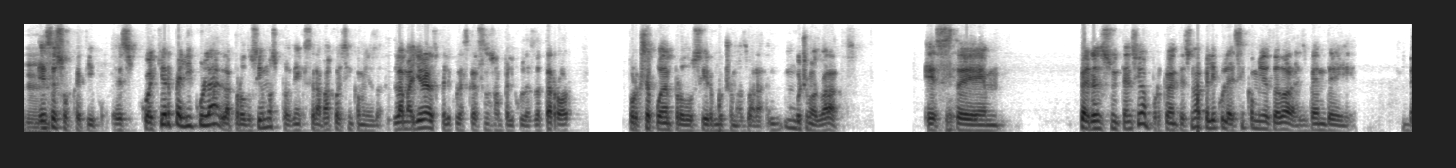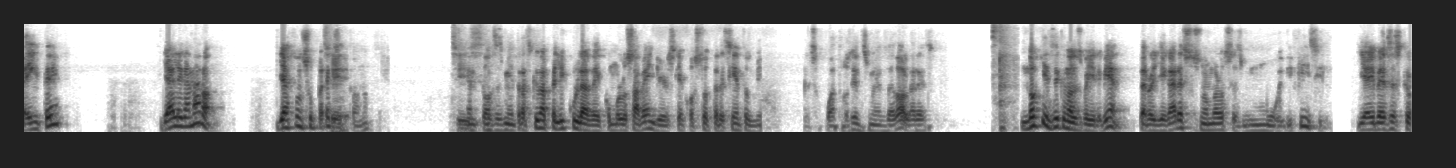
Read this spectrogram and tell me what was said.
dólares. Ese es su objetivo. Es cualquier película la producimos, pero tiene que ser abajo de 5 millones. La mayoría de las películas que hacen son películas de terror porque se pueden producir mucho más, mucho más baratas. Este, Pero es su intención, porque si una película de 5 millones de dólares vende 20, ya le ganaron. Ya fue un super éxito, ¿no? Entonces, mientras que una película de como los Avengers, que costó 300 millones o 400 millones de dólares, no quiere decir que no les va a ir bien, pero llegar a esos números es muy difícil. Y hay veces que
